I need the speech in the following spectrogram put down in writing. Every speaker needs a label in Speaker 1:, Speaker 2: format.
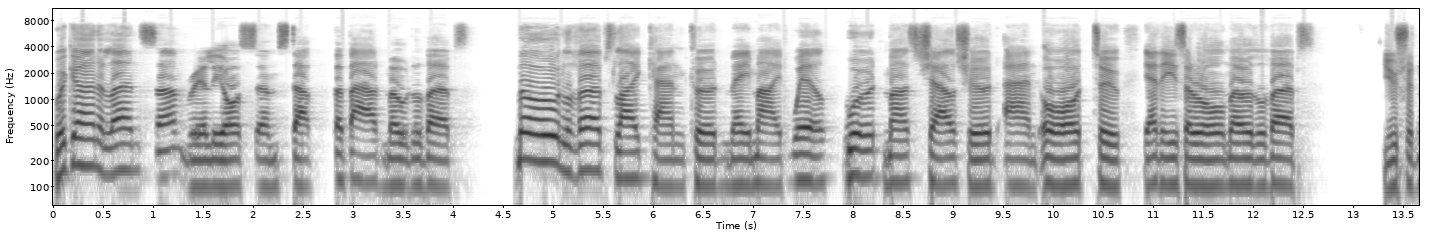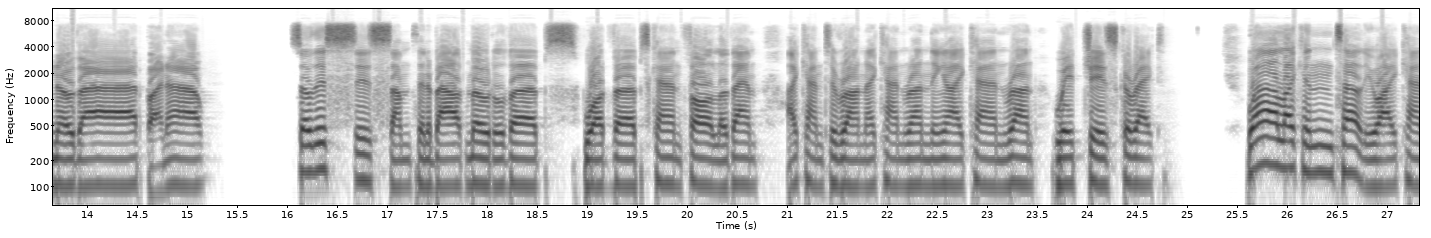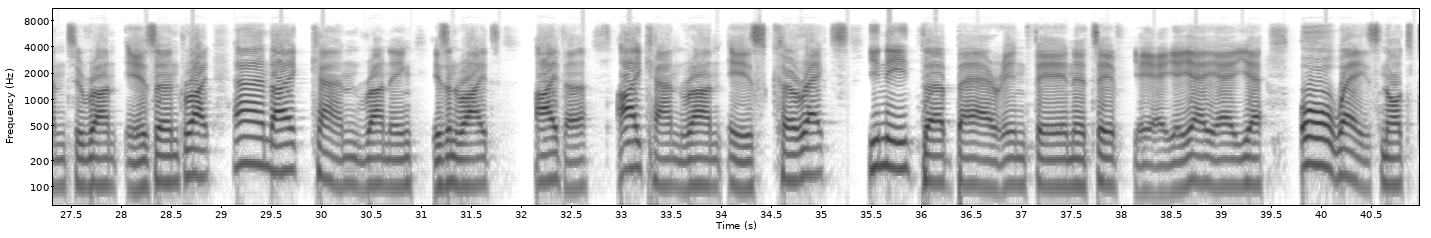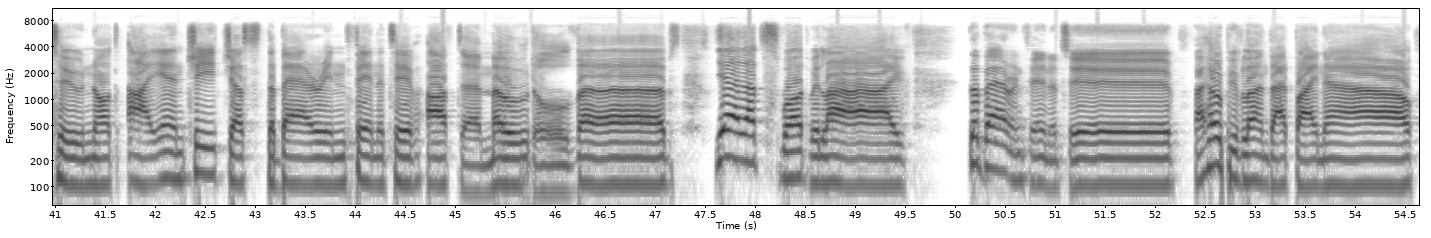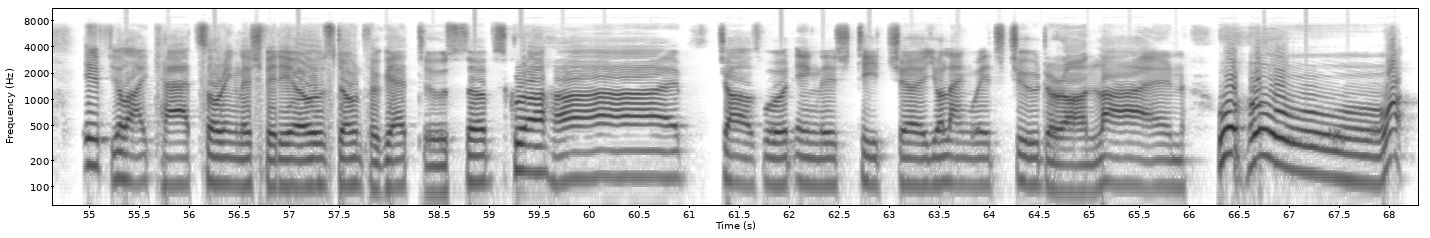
Speaker 1: We're gonna learn some really awesome stuff about modal verbs. Modal verbs like can, could, may, might, will, would, must, shall, should, and ought to. Yeah, these are all modal verbs. You should know that by now. So this is something about modal verbs. What verbs can follow them? I can to run, I can running, I can run. Which is correct? Well, I can tell you I can to run isn't right, and I can running isn't right either. I can run is correct. You need the bare infinitive. Yeah, yeah, yeah, yeah, yeah. Always not to, not ing, just the bare infinitive after modal verbs. Yeah, that's what we like. The bare infinitive. I hope you've learned that by now. If you like cats or English videos, don't forget to subscribe. Charles Wood, English teacher, your language tutor online. Woohoo!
